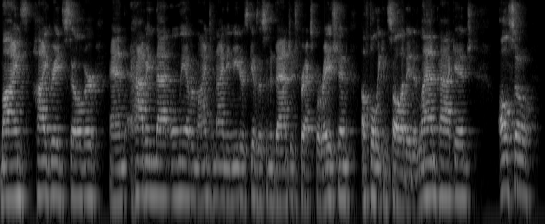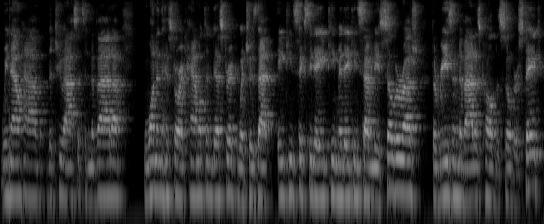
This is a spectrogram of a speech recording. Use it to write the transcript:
mines, high grade silver and having that only ever mined to 90 meters gives us an advantage for exploration, a fully consolidated land package. Also, we now have the two assets in Nevada, one in the historic Hamilton district, which is that 1860 to 18 mid 1870s silver rush. The reason Nevada is called the Silver State.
